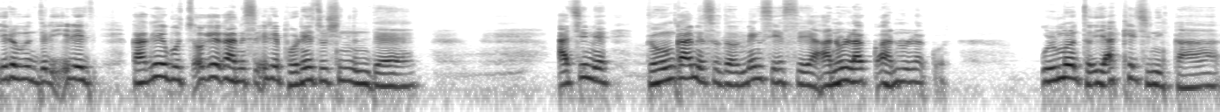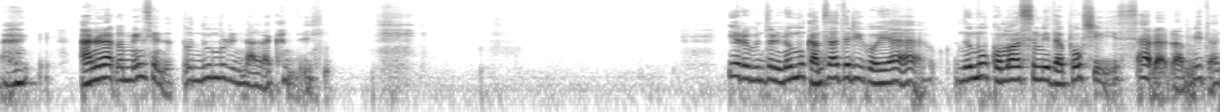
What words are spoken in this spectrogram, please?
여러분들이 이래 가계부 쪼개가면서 이래 보내주시는데 아침에 병원 가면서도 맹세했어요. 안 올랐고 안 올랐고 울면 더 약해지니까 안 올랐고 맹세는 또 눈물이 날락한데 여러분들 너무 감사드리고요. 너무 고맙습니다. 복식이 살아납니다.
